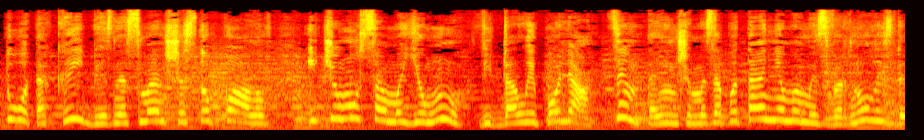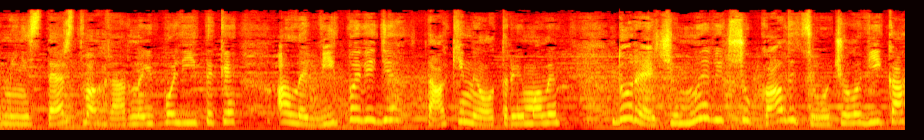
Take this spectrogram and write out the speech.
Хто такий бізнесмен Шестопалов і чому саме йому віддали поля? Цим та іншими запитаннями ми звернулись до Міністерства аграрної політики, але відповіді так і не отримали. До речі, ми відшукали цього чоловіка,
